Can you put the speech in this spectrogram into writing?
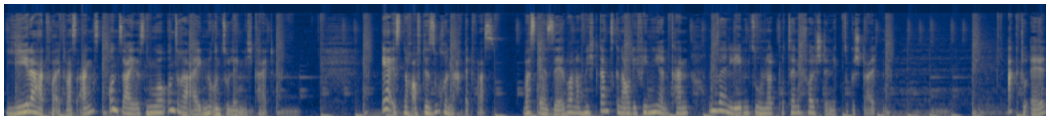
jeder hat vor etwas Angst und sei es nur unsere eigene Unzulänglichkeit. Er ist noch auf der Suche nach etwas, was er selber noch nicht ganz genau definieren kann, um sein Leben zu 100% vollständig zu gestalten. Aktuell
